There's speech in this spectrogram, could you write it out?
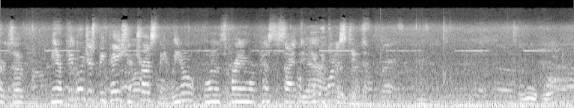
research. So, you know, people would just be patient. Trust me. We don't want to spray any more pesticide than you want us to. Wow.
